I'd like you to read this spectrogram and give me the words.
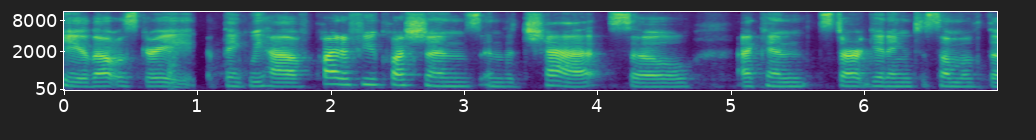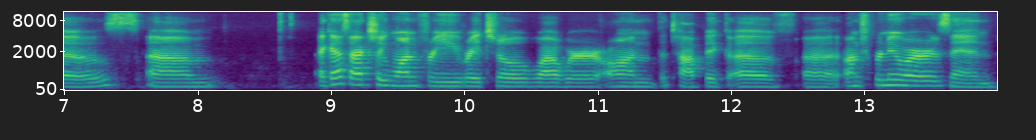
you. That was great. I think we have quite a few questions in the chat, so I can start getting to some of those. Um, I guess actually one for you, Rachel, while we're on the topic of uh, entrepreneurs and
